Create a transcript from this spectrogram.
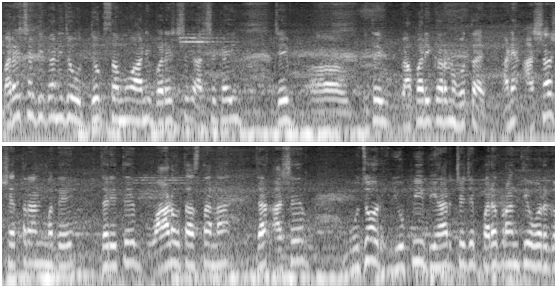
बऱ्याचशा ठिकाणी जे उद्योग समूह आणि बरेचसे असे काही जे इथे व्यापारीकरण होत आहे आणि अशा क्षेत्रांमध्ये जर इथे वाढ होत असताना जर असे मुजोर यू पी बिहारचे जे परप्रांतीय वर्ग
